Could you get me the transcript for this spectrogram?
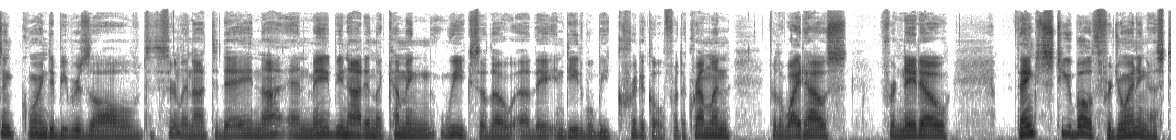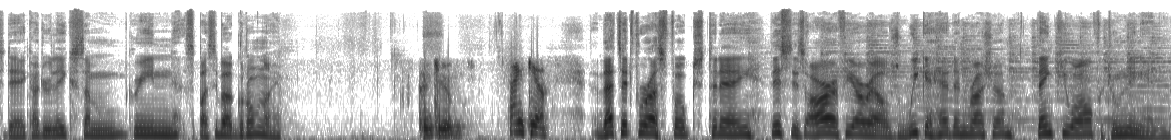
not going to be resolved. Certainly not today, not and maybe not in the coming weeks. Although uh, they indeed will be critical for the Kremlin, for the White House, for NATO. Thanks to you both for joining us today. Kadrilik Greene. спасибо огромное. Thank you. Thank you. That's it for us, folks, today. This is RFERL's Week Ahead in Russia. Thank you all for tuning in.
